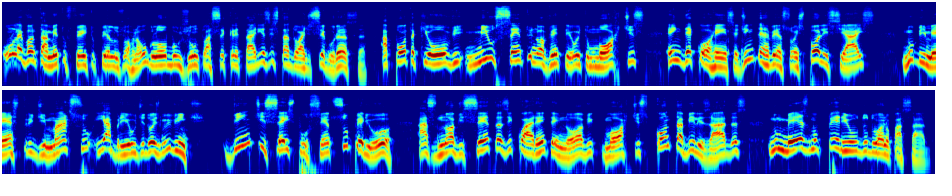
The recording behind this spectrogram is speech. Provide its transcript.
Um levantamento feito pelo jornal o Globo junto às secretarias estaduais de segurança aponta que houve 1.198 mortes em decorrência de intervenções policiais no bimestre de março e abril de 2020. 26% superior às 949 mortes contabilizadas no mesmo período do ano passado.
